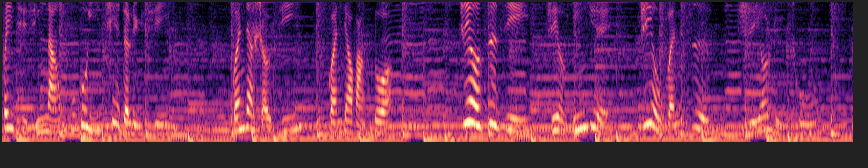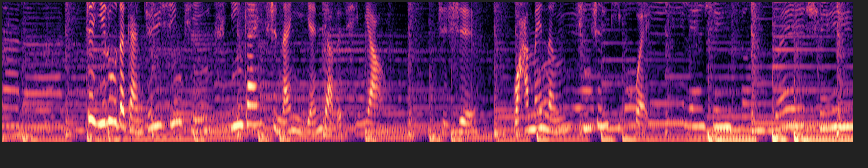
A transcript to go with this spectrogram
背起行囊不顾一切的旅行，关掉手机，关掉网络，只有自己，只有音乐，只有文字，只有旅途。这一路的感觉与心情，应该是难以言表的奇妙，只是我还没能亲身体会。一脸心酸微醺，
